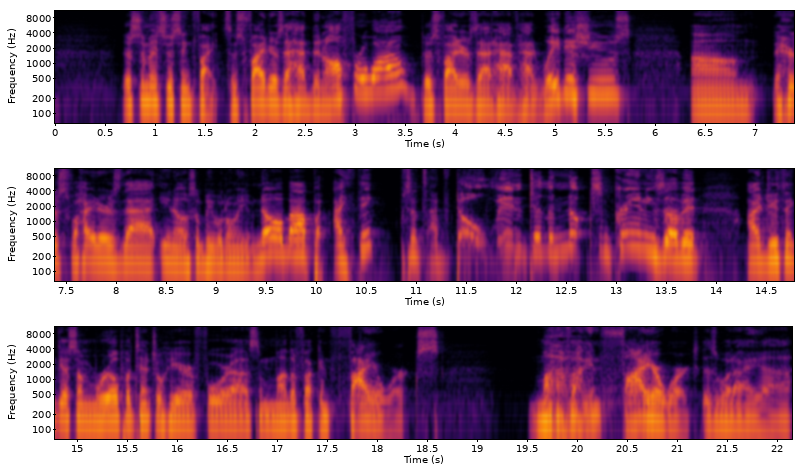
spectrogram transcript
there's some interesting fights. There's fighters that have been off for a while. There's fighters that have had weight issues. Um, there's fighters that you know some people don't even know about. But I think since I've dove into the nooks and crannies of it, I do think there's some real potential here for uh, some motherfucking fireworks. Motherfucking fireworks is what I uh,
